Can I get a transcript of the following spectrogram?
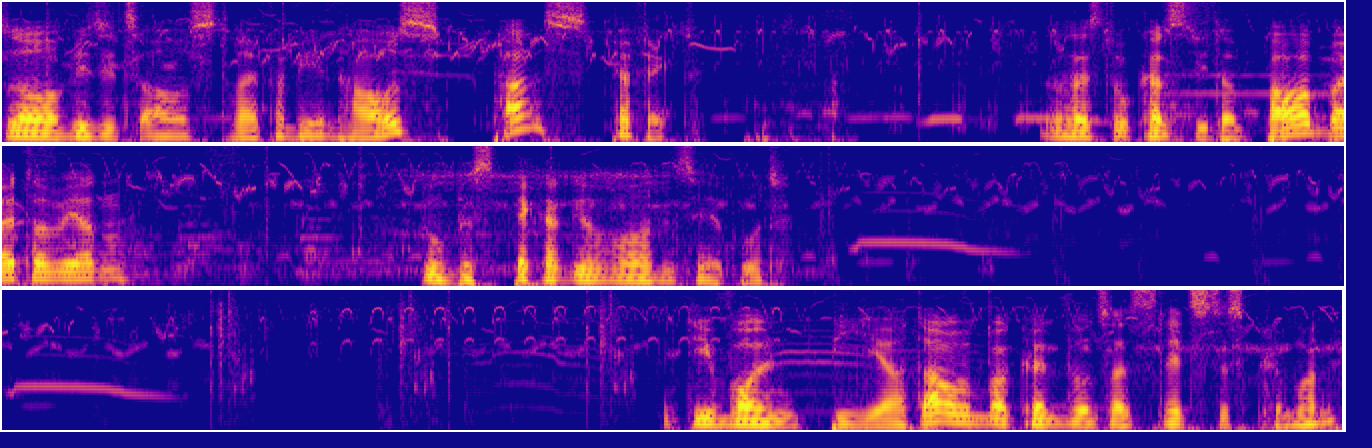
So, wie sieht's aus? Drei Familienhaus. Passt. Perfekt. Das heißt, du kannst wieder Bauarbeiter werden. Du bist Bäcker geworden. Sehr gut. Die wollen Bier. Darüber können wir uns als letztes kümmern.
